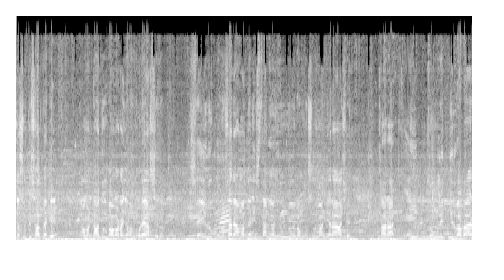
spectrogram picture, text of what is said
তেষট্টি সাল থেকে আমার দাদু বাবারা যেমন করে আসছিল, সেই রূপ অনুসারে আমাদের স্থানীয় হিন্দু এবং মুসলমান যারা আছেন, তারা এই জঙ্গলি পীর বাবার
